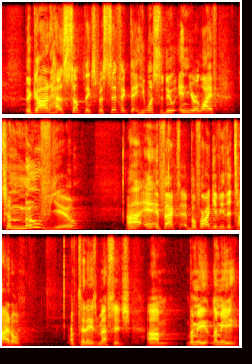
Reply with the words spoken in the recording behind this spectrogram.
that God has something specific that He wants to do in your life to move you. Uh, in fact, before I give you the title of today's message, um, let me, let me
